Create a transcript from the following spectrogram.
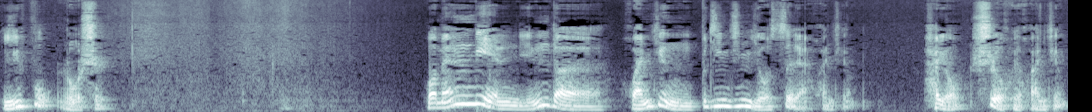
一步如是。我们面临的环境不仅仅有自然环境，还有社会环境。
